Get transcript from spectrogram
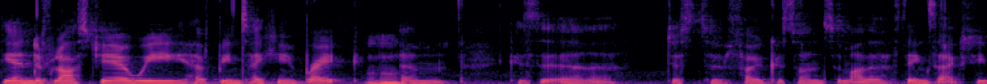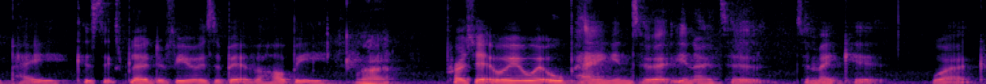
the end of last year, we have been taking a break because uh, just to focus on some other things that actually pay. Because Exploded View is a bit of a hobby Right. project. We we're all paying into it, you know, to to make it work.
